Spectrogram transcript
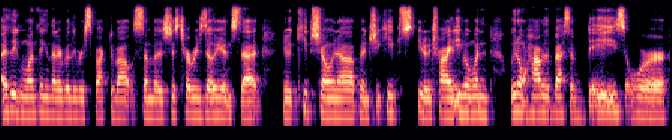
I think one thing that I really respect about Simba is just her resilience that, you know, keeps showing up and she keeps, you know, trying, even when we don't have the best of days or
